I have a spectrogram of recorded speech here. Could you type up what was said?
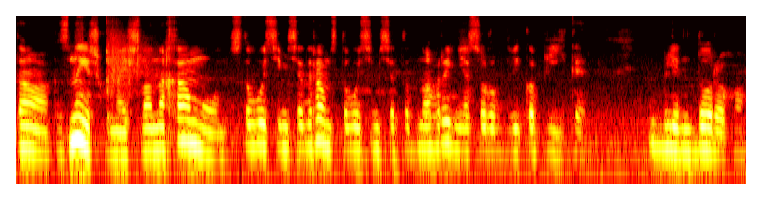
Так, знижку знайшла на хамон. 180 грам, 181 гривня 42 копійки. Блін, дорого.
